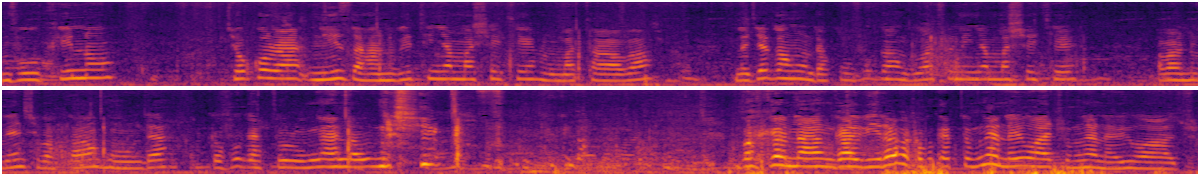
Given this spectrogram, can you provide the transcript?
mvuka ino cyokora nize ahantu bita i nyamasheke mu mataba. Najyaga nkunda kuvuga ngo iwacu ni nyamasheke. Abantu benshi bakankunda bakavuga turi umwana w'umushiga bakanangabira bakavuga ati umwana w'iwacu umwana w'iwacu.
